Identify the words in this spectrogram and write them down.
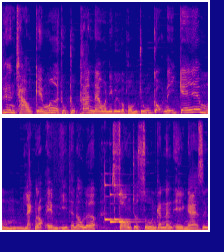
เพื่อนๆชาวเกมเมอร์ทุกๆทท่านนะ วันนี้ก็อยู่กับผมจุงโกะในเกม l a g n a r o k M Eternal Love 2.0 กันนั่นเองนะ ซึ่ง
